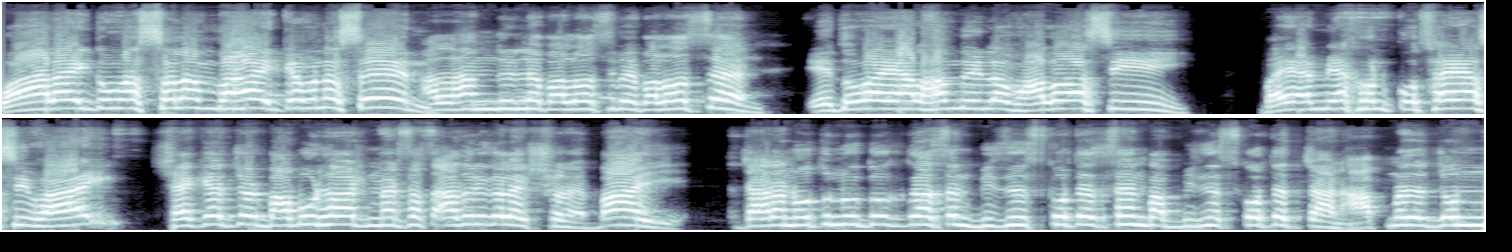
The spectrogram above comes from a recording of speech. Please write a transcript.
ওয়ালাইকুম আসসালাম ভাই কেমন আছেন? আলহামদুলিল্লাহ ভালো আছি ভাই ভালো আছেন? এই তো ভাই আলহামদুলিল্লাহ ভালো আছি। ভাই আমি এখন কোথায় আছি ভাই? শেখেরচর বাবুরহাট মেসাস আধুনিক কালেকশনে ভাই যারা নতুন উদ্যোক্তা আছেন বিজনেস করতেছেন বা বিজনেস করতে চান আপনাদের জন্য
